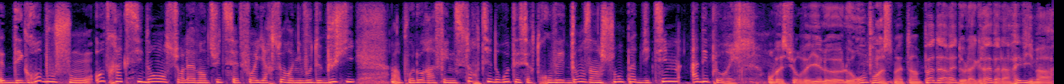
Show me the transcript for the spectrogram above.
des gros bouchons. Autre accident sur l'A28, cette fois hier soir au niveau de Buchy. Un poids lourd a fait une sortie de route et s'est retrouvé dans un champ. Pas de victimes à déplorer. On va surveiller le, le rond-point ce matin. Pas d'arrêt de la grève à la Révima.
